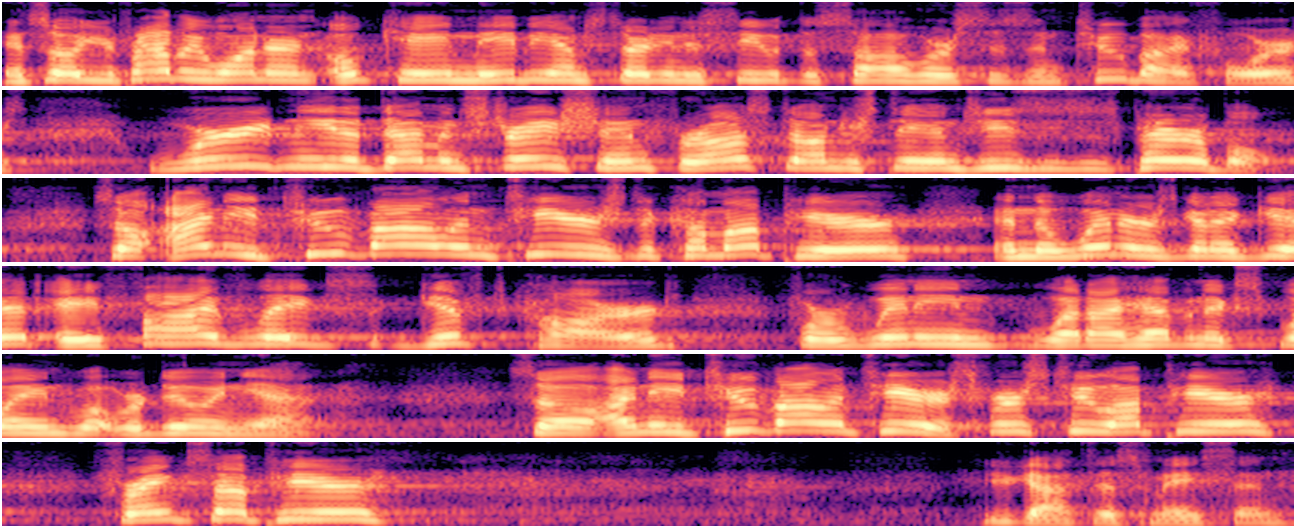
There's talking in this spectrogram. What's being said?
And so you're probably wondering okay, maybe I'm starting to see with the sawhorses and two by fours. We need a demonstration for us to understand Jesus' parable. So I need two volunteers to come up here, and the winner is going to get a Five Lakes gift card for winning what I haven't explained what we're doing yet. So I need two volunteers. First two up here. Frank's up here. You got this, Mason.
